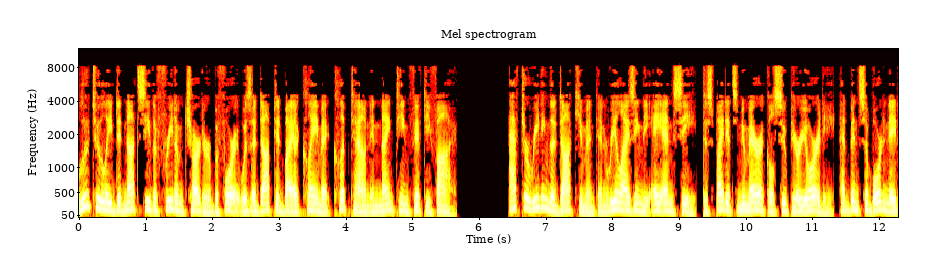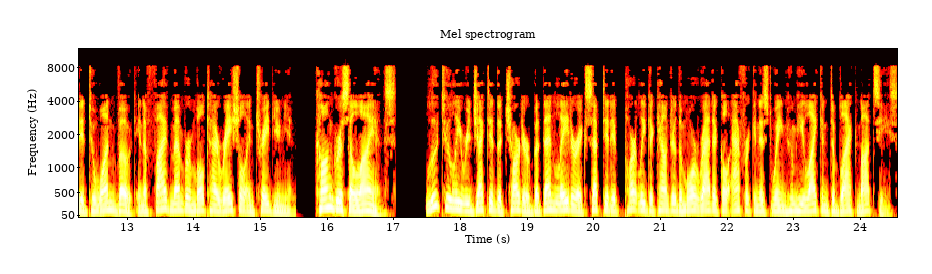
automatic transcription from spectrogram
Luthuli did not see the Freedom Charter before it was adopted by acclaim at Kliptown in 1955. After reading the document and realizing the ANC, despite its numerical superiority, had been subordinated to one vote in a five-member multiracial and trade union, Congress Alliance, Luthuli rejected the charter but then later accepted it partly to counter the more radical Africanist wing whom he likened to black Nazis.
